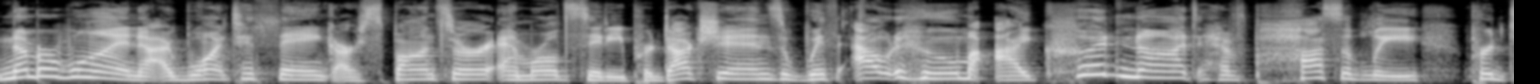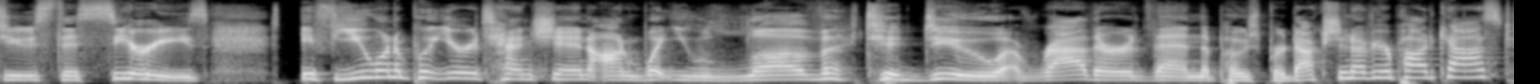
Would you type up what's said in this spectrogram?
Number one, I want to thank our sponsor, Emerald City Productions, without whom I could not have possibly produced this series. If you want to put your attention on what you love to do rather than the post production of your podcast,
